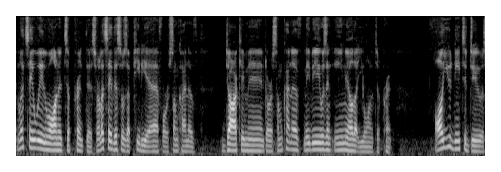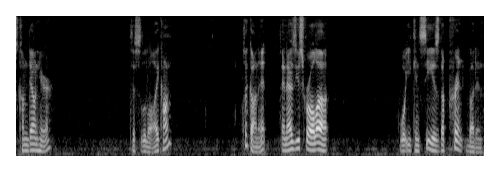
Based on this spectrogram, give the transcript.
And let's say we wanted to print this, or let's say this was a PDF or some kind of document or some kind of, maybe it was an email that you wanted to print. All you need to do is come down here, this little icon, click on it, and as you scroll up, what you can see is the print button.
